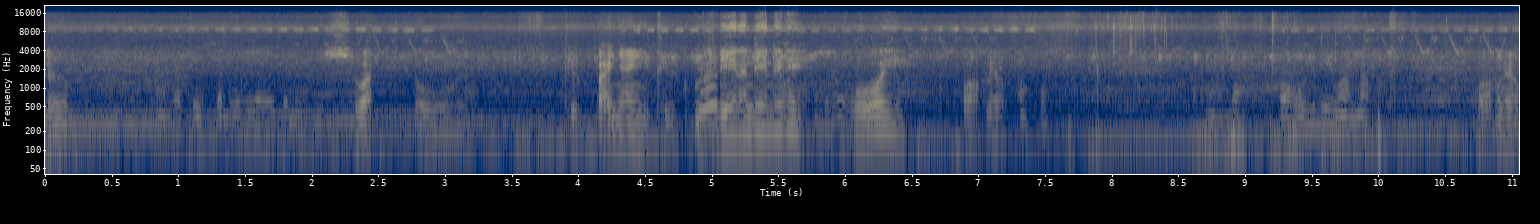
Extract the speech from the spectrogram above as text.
เริ่มมันก็ติดกันเรื่อยๆกันสวดโอ้ยถือไปไงถือนั่นเด้นั่นเด้นั่นเด้โอ้ยออกแล้วออกออกดีกว่าเนาะออกแล้ว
